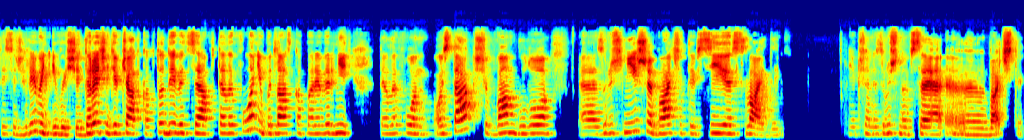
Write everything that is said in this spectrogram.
тисяч гривень і вище. До речі, дівчатка, хто дивиться в телефоні, будь ласка, переверніть телефон ось так, щоб вам було е, зручніше бачити всі слайди, якщо не зручно все е, бачити.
